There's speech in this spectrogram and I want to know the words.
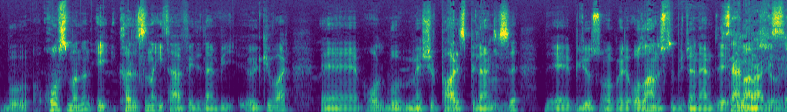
bu Hosman'ın e- karısına ithaf edilen bir öykü var. E, o- bu meşhur Paris plancısı e, biliyorsun o böyle olağanüstü bir dönemde Sen olağanüstü, valisi.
